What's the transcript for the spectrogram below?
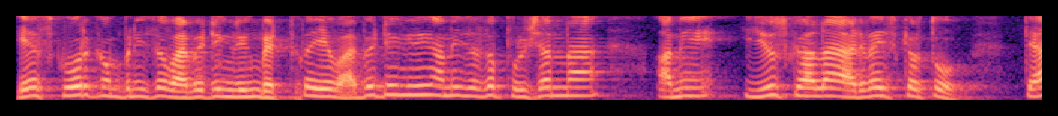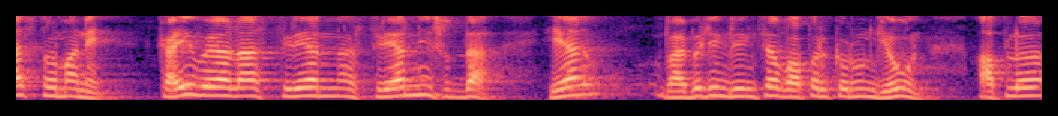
हे स्कोअर कंपनीचं व्हायब्रेटिंग रिंग भेटतं. तर हे व्हायब्रेटिंग रिंग आम्ही जसं पुरुषांना आम्ही यूज करायला ॲडवाईस करतो त्याचप्रमाणे काही वेळाला स्त्रियांना स्त्रियांनीसुद्धा ह्या व्हायब्रेटिंग रिंगचा वापर करून घेऊन आपलं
